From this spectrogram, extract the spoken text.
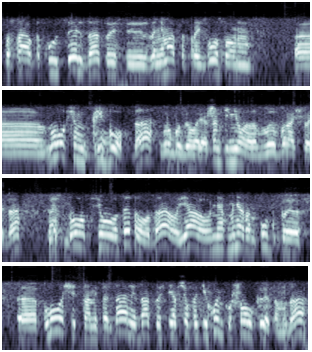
поставил такую цель, да, то есть э, заниматься производством ну, в общем, грибов, да, грубо говоря, шампиньоны выращивать, да. То есть до всего вот этого, да, я, у меня, у меня там э, площадь там и так далее, да, то есть я все потихоньку шел к этому, да.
